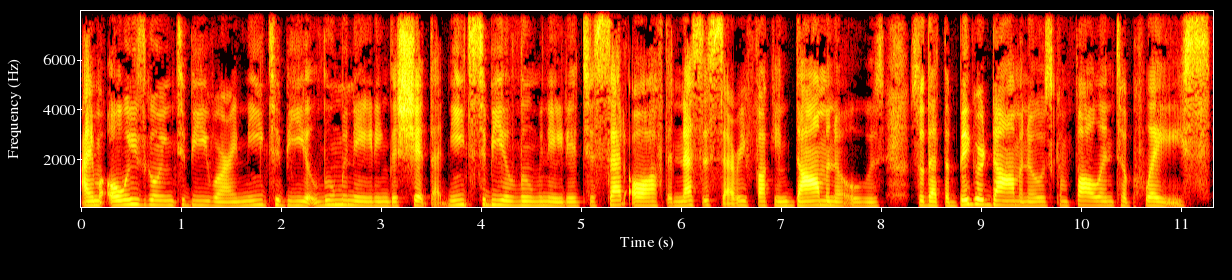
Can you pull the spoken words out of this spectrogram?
I'm always going to be where I need to be, illuminating the shit that needs to be illuminated to set off the necessary fucking dominoes so that the bigger dominoes can fall into place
